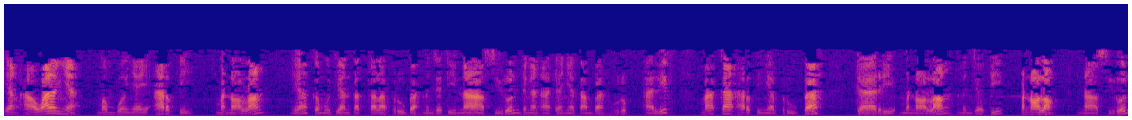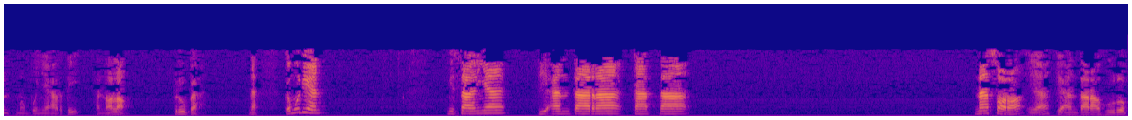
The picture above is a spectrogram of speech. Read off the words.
yang awalnya mempunyai arti menolong ya kemudian tatkala berubah menjadi nasirun dengan adanya tambahan huruf alif maka artinya berubah dari menolong menjadi penolong. Nasirun mempunyai arti penolong. Berubah. Nah kemudian misalnya di antara kata nasoro ya di antara huruf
